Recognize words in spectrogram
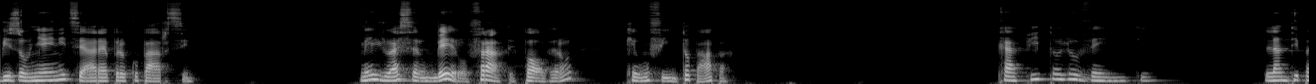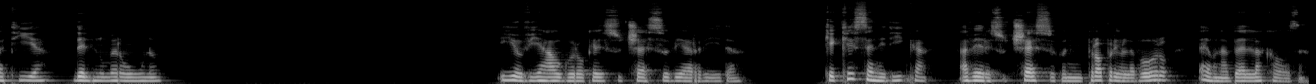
bisogna iniziare a preoccuparsi. Meglio essere un vero frate povero che un finto papa. Capitolo 20 L'antipatia del numero uno Io vi auguro che il successo vi arrida. Che che se ne dica, avere successo con il proprio lavoro è una bella cosa.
